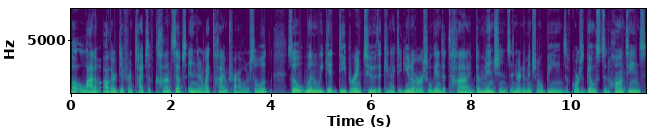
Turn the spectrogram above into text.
a lot of other different types of concepts in there, like time travelers. So, we'll, so when we get deeper into the connected universe, we'll get into time, dimensions, interdimensional beings, of course, ghosts and hauntings.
